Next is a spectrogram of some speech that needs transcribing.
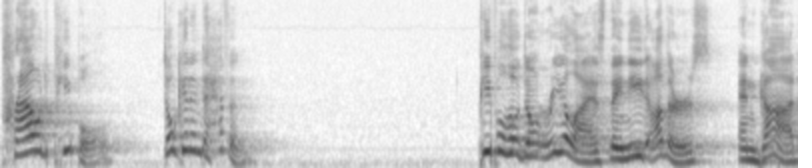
proud people don't get into heaven. People who don't realize they need others and God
